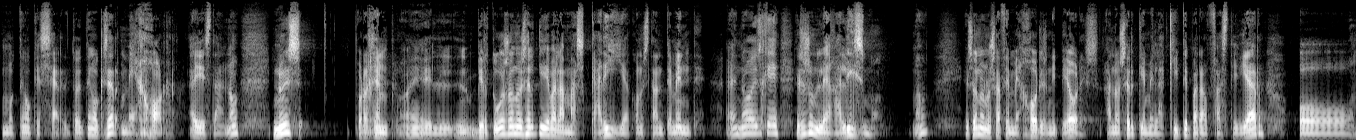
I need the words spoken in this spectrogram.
cómo tengo que ser. Entonces tengo que ser mejor. Ahí está, ¿no? No es, por ejemplo, ¿eh? el virtuoso no es el que lleva la mascarilla constantemente. ¿eh? No, es que eso es un legalismo, ¿no? Eso no nos hace mejores ni peores, a no ser que me la quite para fastidiar o,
